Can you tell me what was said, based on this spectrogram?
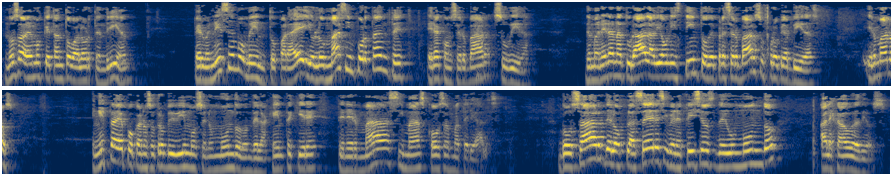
No sabemos qué tanto valor tendrían, pero en ese momento, para ellos, lo más importante era conservar su vida. De manera natural había un instinto de preservar sus propias vidas. Hermanos, en esta época nosotros vivimos en un mundo donde la gente quiere tener más y más cosas materiales. Gozar de los placeres y beneficios de un mundo alejado de Dios.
